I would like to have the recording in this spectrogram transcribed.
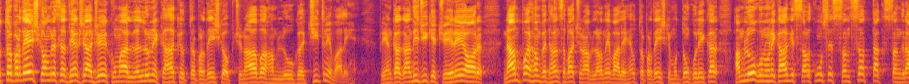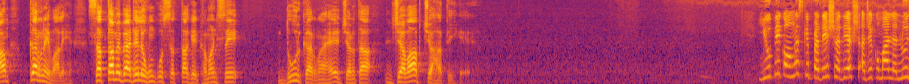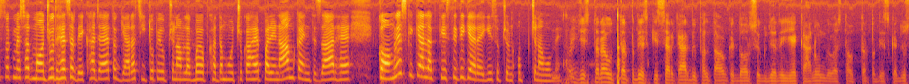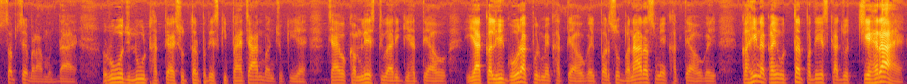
उत्तर प्रदेश कांग्रेस अध्यक्ष अजय कुमार लल्लू ने कहा कि उत्तर प्रदेश का उपचुनाव हम लोग जीतने वाले हैं। प्रियंका गांधी जी के चेहरे और नाम पर हम विधानसभा चुनाव लड़ने वाले हैं। उत्तर प्रदेश के मुद्दों को लेकर हम लोग, उन्होंने कहा कि सड़कों से संसद तक संग्राम करने वाले हैं। सत्ता में बैठे लोगों को सत्ता के घमंड से दूर करना है। जनता जवाब चाहती है। यूपी कांग्रेस के प्रदेश अध्यक्ष अजय कुमार लल्लू इस वक्त मेरे साथ मौजूद है। सर, देखा जाए तो 11 सीटों पे उपचुनाव लगभग अब खत्म हो चुका है। परिणाम का इंतज़ार है। कांग्रेस की क्या लगती है? स्थिति क्या रहेगी उपचुनावों में? जिस तरह उत्तर प्रदेश की सरकार विफलताओं के दौर से गुजर रही है, कानून व्यवस्था उत्तर प्रदेश का जो सबसे बड़ा मुद्दा है, रोज लूट हत्या इस उत्तर प्रदेश की पहचान बन चुकी है। चाहे वो कमलेश तिवारी की हत्या हो या कल ही गोरखपुर में एक हत्या हो गई, परसों बनारस में एक हत्या हो गई, कहीं ना कहीं उत्तर प्रदेश का जो चेहरा है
